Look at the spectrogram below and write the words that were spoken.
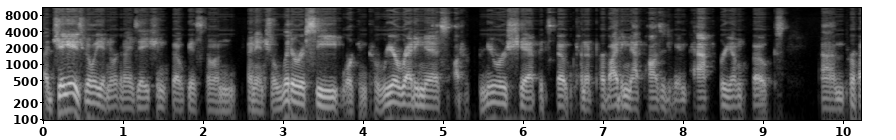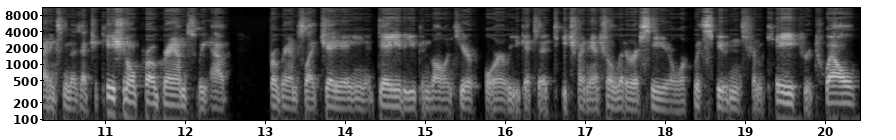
Uh, JA is really an organization focused on financial literacy, work and career readiness, entrepreneurship. It's about kind of providing that positive impact for young folks, um, providing some of those educational programs. We have programs like JA in a day that you can volunteer for where you get to teach financial literacy or work with students from K through 12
